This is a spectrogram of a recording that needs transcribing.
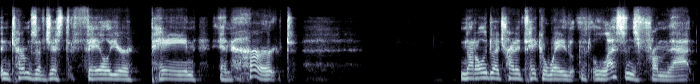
in terms of just failure, pain, and hurt, not only do I try to take away lessons from that,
